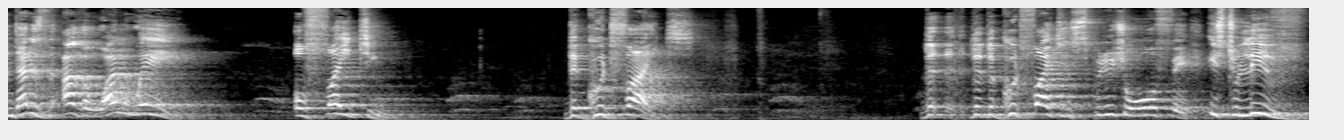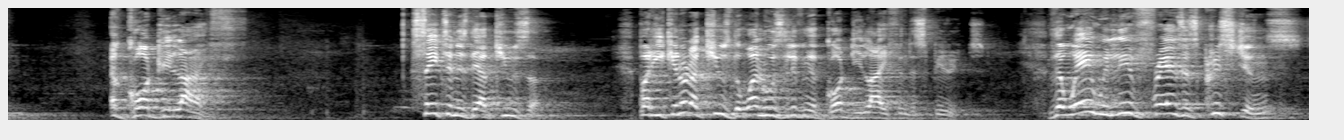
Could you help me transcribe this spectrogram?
And that is the other one way of fighting the good fight. The, the, the good fight in spiritual warfare is to live a godly life. Satan is the accuser, but he cannot accuse the one who's living a godly life in the spirit. The way we live, friends, as Christians,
